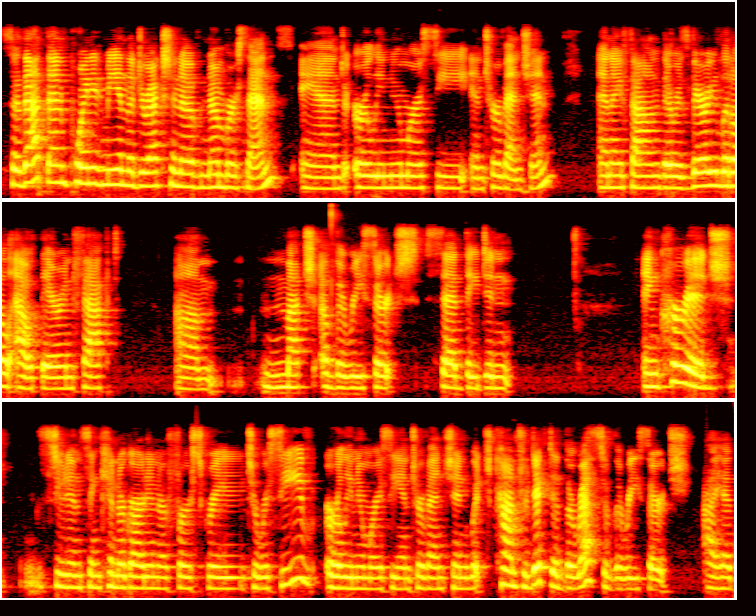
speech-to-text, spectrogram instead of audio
So that then pointed me in the direction of number sense and early numeracy intervention. And I found there was very little out there. In fact, um, much of the research said they didn't encourage students in kindergarten or first grade to receive early numeracy intervention, which contradicted the rest of the research I had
